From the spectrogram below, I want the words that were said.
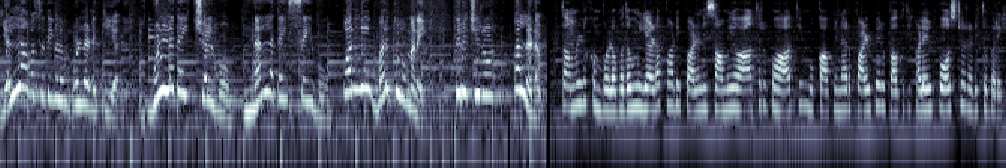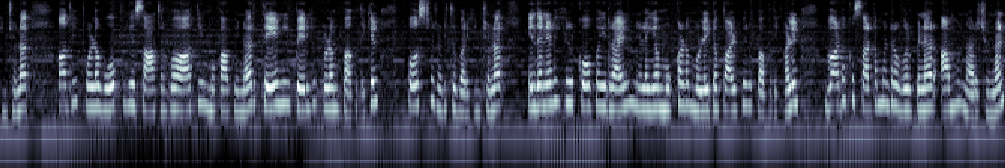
எல்லா வசதிகளும் உள்ளடக்கிய உள்ளதை செல்வோம் நல்லதை செய்வோம். பொன்னி மருத்துவமனை திருச்சி ரோட் பல்லடம். தமிழகம் முழுவதும் எடப்பாடி பழனிசாமி ஆதரவு அதிமுகவினர் பல்வேறு பகுதிகளில் போஸ்டர் அடித்து வருகின்றனர். அதேபோல ஓபிஎஸ் ஆதரவு அதிமுகவினர் தேனி பெரியகுளம் பகுதியில் போஸ்டர் அடித்து வருகின்றனர். இந்த நிலையில் கோவை ரயில் நிலையம் முக்கடம் உள்ளிட்ட பல்வேறு பகுதிகளில் வடக்கு சட்டமன்ற உறுப்பினர் Amman Arjunan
